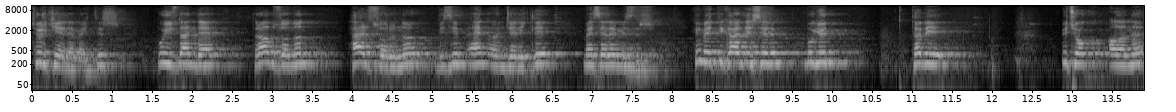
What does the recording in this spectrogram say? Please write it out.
Türkiye demektir. Bu yüzden de Trabzon'un her sorunu bizim en öncelikli meselemizdir. Kıymetli kardeşlerim bugün tabii birçok alanı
